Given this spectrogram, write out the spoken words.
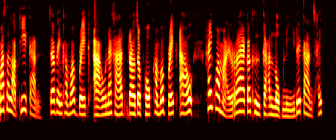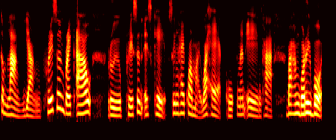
มาสลับที่กัน จะเป็นคำว่า break out นะคะ เราจะพบคำว่า break out ให้ความหมายแรกก็คือการหลบหนีด้วยการใช้กำลังอย่าง prison break out หรือ prison escape ซึ่งให้ความหมายว่าแหกคุกนั่นเองค่ะ บางบริบท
